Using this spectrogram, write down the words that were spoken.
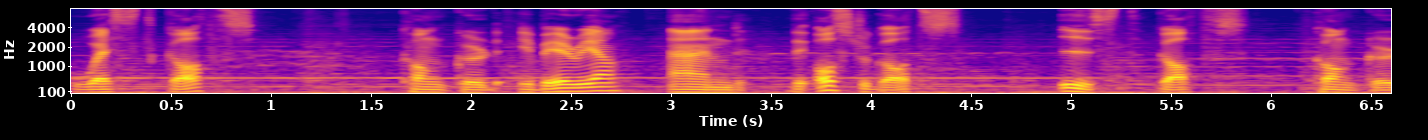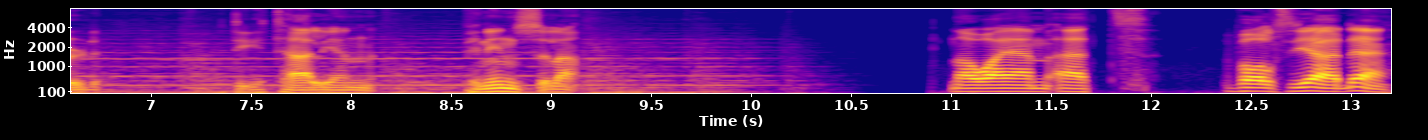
West Goths, conquered Iberia, and the Ostrogoths, East Goths, conquered the Italian peninsula. Now I am at Valsgärde,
